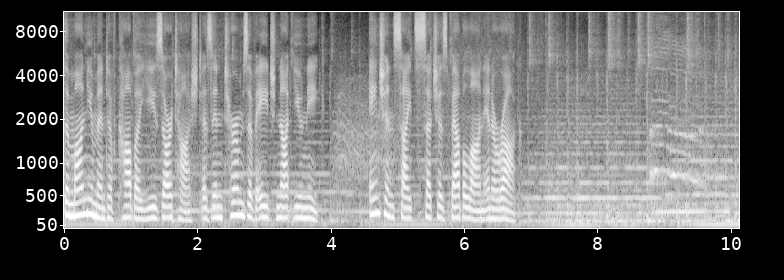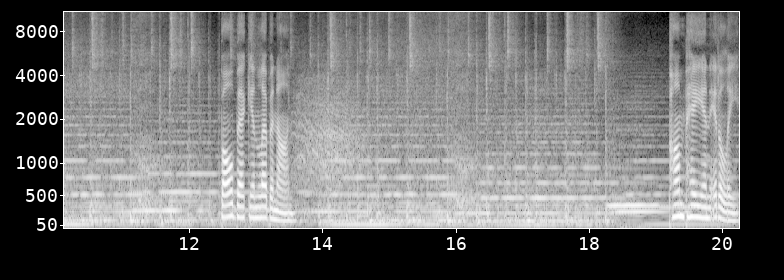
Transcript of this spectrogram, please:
The monument of Kaaba-yi Zartosht is in terms of age not unique. Ancient sites such as Babylon in Iraq, Baalbek in Lebanon, Pompeii in Italy,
